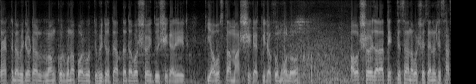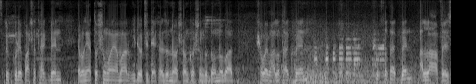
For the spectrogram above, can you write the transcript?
দেখ না ভিডিওটা লং করব না, পরবর্তী ভিডিওতে আপনাদের অবশ্যই দুই শিকারীর কি অবস্থা, মাছ শিকার কি রকম হলো অবশ্যই যারা দেখতে চান, অবশ্যই চ্যানেলটি সাবস্ক্রাইব করে পাশে থাকবেন এবং এত সময় আমার ভিডিওটি দেখার জন্য অসংখ্য অসংখ্য ধন্যবাদ। সবাই ভালো থাকবেন, সুস্থ থাকবেন। আল্লাহ হাফেজ।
